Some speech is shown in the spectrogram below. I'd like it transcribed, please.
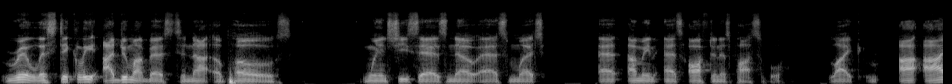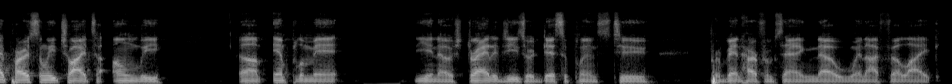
realistically, I do my best to not oppose when she says no as much at, I mean, as often as possible. Like I, I personally try to only um, implement, you know, strategies or disciplines to prevent her from saying no when I feel like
